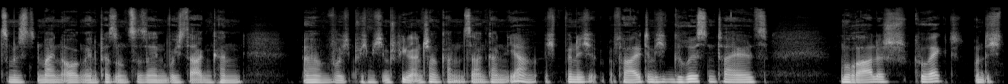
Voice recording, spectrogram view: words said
zumindest in meinen Augen eine Person zu sein, wo ich sagen kann, äh, wo, ich, wo ich mich im Spiegel anschauen kann und sagen kann, ja, ich bin, ich verhalte mich größtenteils moralisch korrekt und ich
